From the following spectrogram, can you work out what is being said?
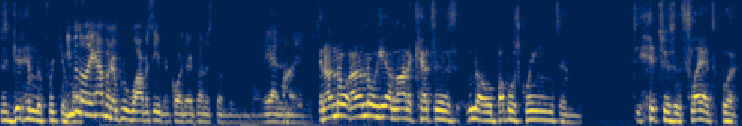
Just get him the freaking. Even ball. though they have an improved wide receiving corps, they're gonna still give him the ball. They added Right. Emmanuel. And I know, I know he had a lot of catches, you know, bubble screens and hitches and slants, but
